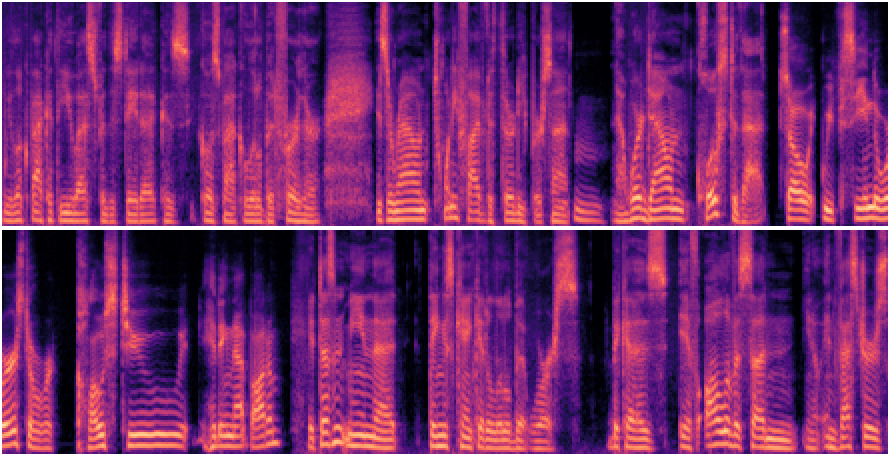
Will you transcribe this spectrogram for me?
we look back at the US for this data because it goes back a little bit further, is around 25 to 30%. Mm. Now we're down close to that. So we've seen the worst or we're close to hitting that bottom? It doesn't mean that things can't get a little bit worse because if all of a sudden, you know, investors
